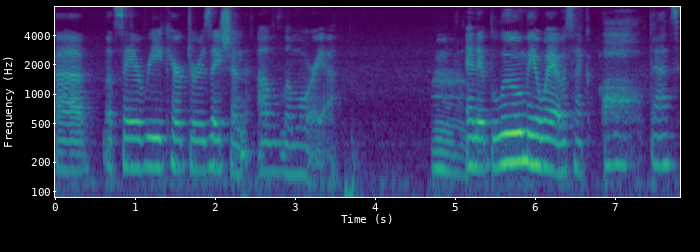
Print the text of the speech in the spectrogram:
uh, let's say, a recharacterization of Lemuria Mm. and it blew me away. I was like, "Oh, that's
